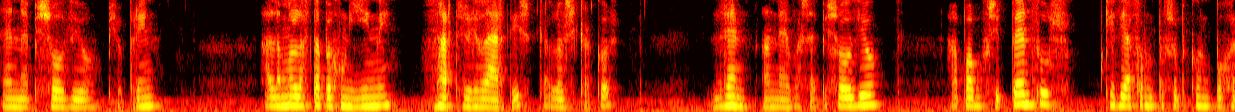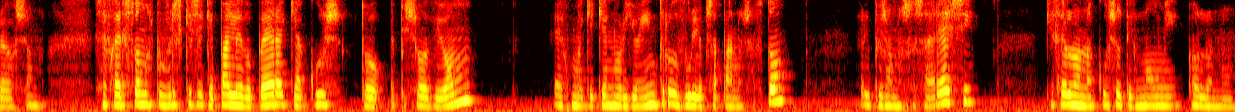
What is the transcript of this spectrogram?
ένα επεισόδιο πιο πριν, αλλά με όλα αυτά που έχουν γίνει, Μάρτης Γδάρτης, καλός ή κακός, δεν ανέβασα επεισόδιο από άποψη πένθους και διάφορων προσωπικών υποχρεώσεων. Σε ευχαριστώ όμως που βρίσκεσαι και πάλι εδώ πέρα και ακούς το επεισόδιό μου. Έχουμε και καινούριο intro, δούλεψα πάνω σε αυτό. Ελπίζω να σας αρέσει και θέλω να ακούσω τη γνώμη όλων.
